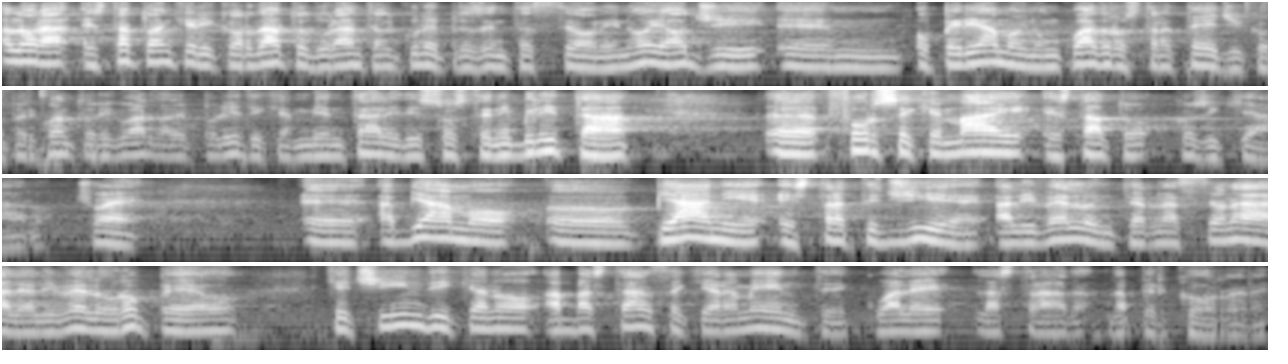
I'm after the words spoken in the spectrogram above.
Allora, è stato anche ricordato durante alcune presentazioni, noi oggi ehm, operiamo in un quadro strategico per quanto riguarda le politiche ambientali di sostenibilità, eh, forse che mai è stato così chiaro. Cioè, eh, abbiamo eh, piani e strategie a livello internazionale, a livello europeo, che ci indicano abbastanza chiaramente qual è la strada da percorrere.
